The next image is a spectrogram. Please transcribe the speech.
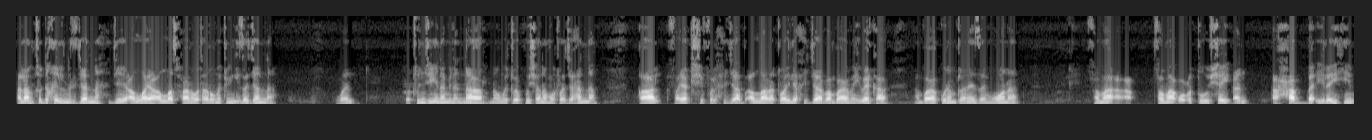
Alam tudkhilna aljanna je Allah ya Allah subhanahu wa ta'ala umetuingiza janna? Watunjina minan nar na umetuepusha na moto wa jahannam? Qal fayakshifu alhijab Allah anatoa ile hijab ambayo ameiweka ambayo hakuna mtu anaweza muona. Fama fama u'tu shay'an ahabba ilayhim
